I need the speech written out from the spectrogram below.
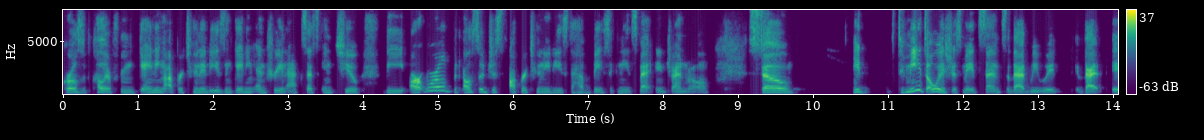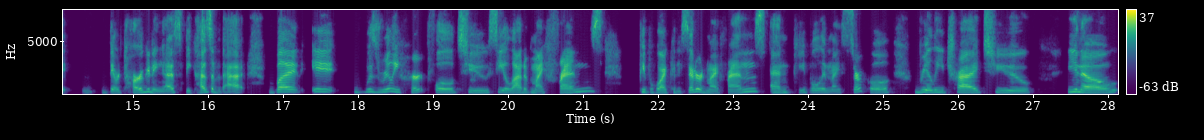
girls of color from gaining opportunities and gaining entry and access into the art world, but also just opportunities to have basic needs met in general. So it to me it's always just made sense that we would that it they're targeting us because of that but it was really hurtful to see a lot of my friends people who i considered my friends and people in my circle really try to you know,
